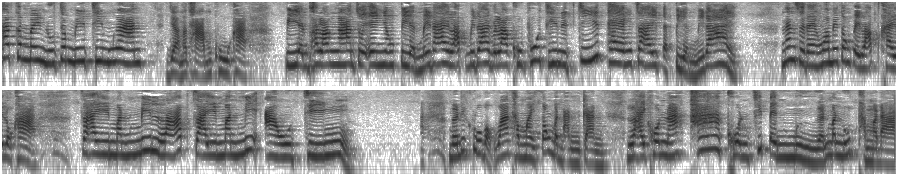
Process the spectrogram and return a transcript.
คะทำไมหนูจะมีทีมงาน อย่ามาถามครูค่ะ เปลี่ยนพลังงานตัวเองยังเปลี่ยนไม่ได้รับไม่ได้เวลาครูพูดทีเนี่ยจี๊ดแทงใจแต่เปลี่ยนไม่ได้ นั่นแสดงว่าไม่ต้องไปรับใครหรอกค่ะ ใจมันไม่รับใจมันไม่เอาจริงเหมือนที่ครูบอกว่าทำไมต้องมาดันกัน หลายคนนะ ถ้าคนที่เป็นเหมือนมนุษย์ธรรมดา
